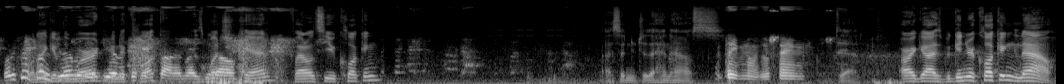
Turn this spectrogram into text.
What if you're when I from give the word, you you're gonna cluck sound, like, as much as know, you can. If I don't see you clucking, I send you to the hen house. I don't even know what you're saying. Dead. Alright guys, begin your clucking now.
